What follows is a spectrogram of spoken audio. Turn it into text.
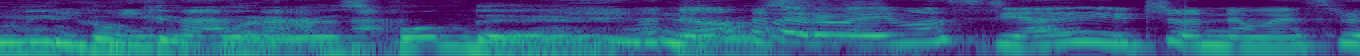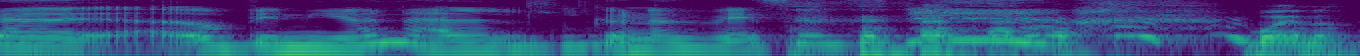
único que puede responder. No, pero hemos ya hecho nuestra opinión algunas veces. Bueno,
